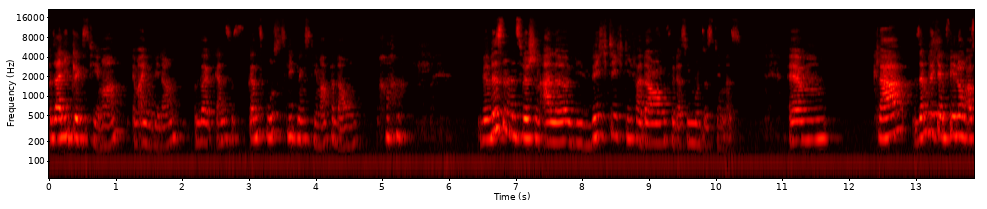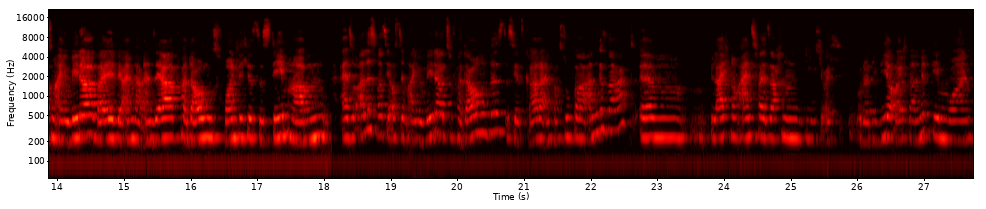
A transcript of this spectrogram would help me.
Unser Lieblingsthema im Ayurveda. Unser ganzes, ganz großes Lieblingsthema, Verdauung. Wir wissen inzwischen alle, wie wichtig die Verdauung für das Immunsystem ist. Ähm, klar, sämtliche Empfehlungen aus dem Ayurveda, weil wir einfach ein sehr verdauungsfreundliches System haben. Also alles, was ihr aus dem Ayurveda zur Verdauung wisst, ist jetzt gerade einfach super angesagt. Ähm, vielleicht noch ein, zwei Sachen, die ich euch oder die wir euch dann mitgeben wollen.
